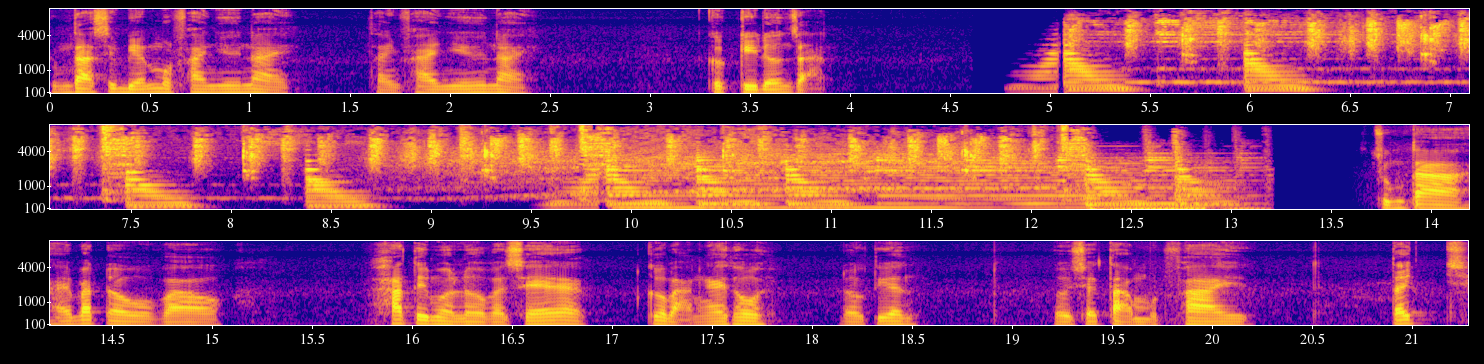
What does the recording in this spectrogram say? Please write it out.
chúng ta sẽ biến một file như thế này thành file như thế này. Cực kỳ đơn giản. Chúng ta hãy bắt đầu vào HTML và sẽ cơ bản ngay thôi. Đầu tiên, tôi sẽ tạo một file text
